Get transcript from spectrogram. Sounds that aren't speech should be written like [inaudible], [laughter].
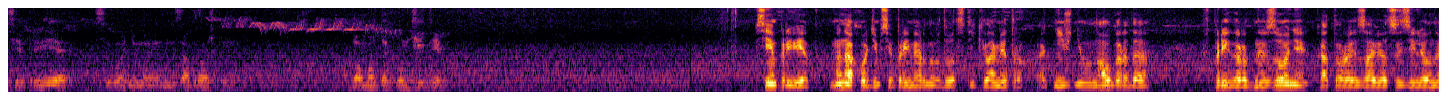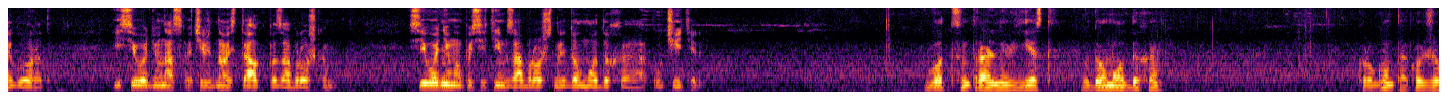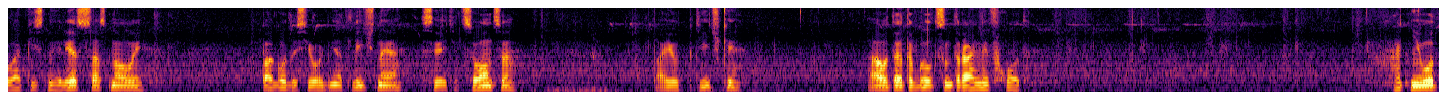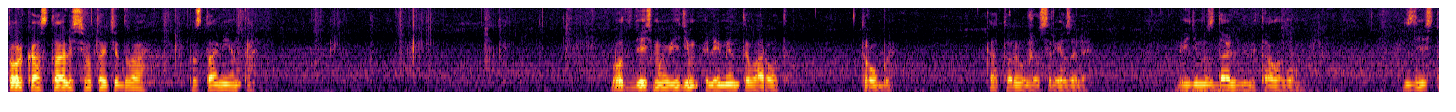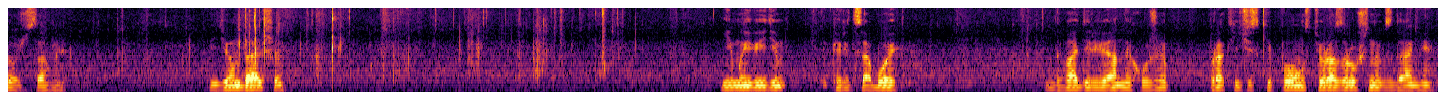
Всем привет! Сегодня мы на заброшке Дом отдыха Учитель. Всем привет! Мы находимся примерно в 20 километрах от Нижнего Новгорода, в пригородной зоне, которая зовется Зеленый город. И сегодня у нас очередной сталк по заброшкам. Сегодня мы посетим заброшенный дом отдыха Учитель. Вот центральный въезд в дом отдыха. Кругом такой живописный лес сосновый. Погода сегодня отличная, светит солнце, поют птички. А вот это был центральный вход. От него только остались вот эти два постамента. Вот здесь мы видим элементы ворот, трубы, которые уже срезали. Видимо, сдали на металлолом. Здесь то же самое. Идем дальше. И мы видим перед собой два деревянных уже практически полностью разрушенных здания.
